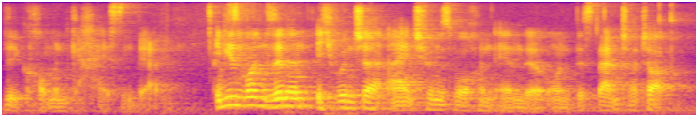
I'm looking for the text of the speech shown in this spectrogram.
willkommen geheißen werden. In diesem Sinne, ich wünsche ein schönes Wochenende und bis dann. Ciao, ciao.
